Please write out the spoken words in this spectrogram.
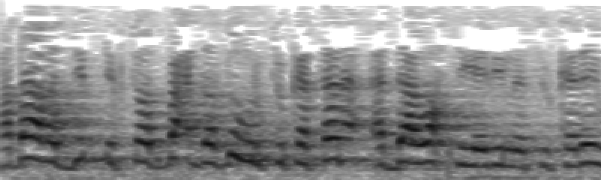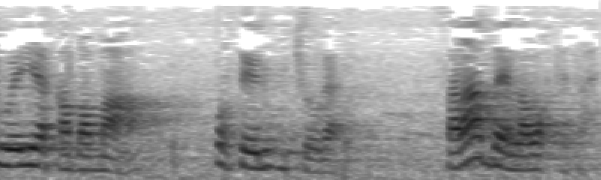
tahay dib dhigtood bacda duhur tukatana addaa waktigeedii la tukaday weeye qada maaha waktigeedi ugu joogaa salaaday la wakti tahay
